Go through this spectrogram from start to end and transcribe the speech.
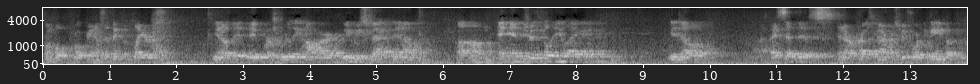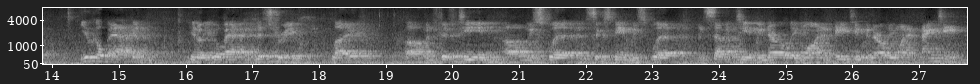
from both programs. I think the players, you know, they, they work really hard. We respect them, um, and, and truthfully, like, you know, I said this in our press conference before the game, but you go back and you know, you go back in history, like um, in 15 uh, we split, in 16 we split, in 17 we narrowly won, in 18 we narrowly won, in 19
